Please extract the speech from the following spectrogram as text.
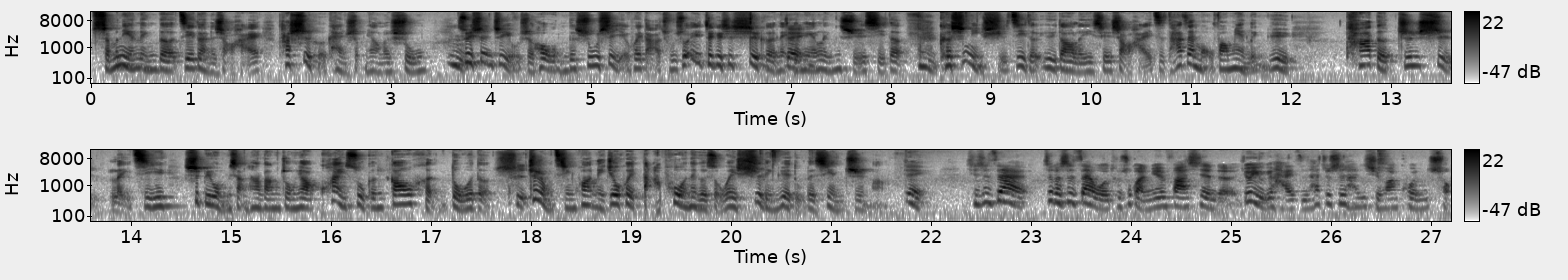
什么年龄的阶段的小孩，他适合看什么样的书？嗯、所以甚至有时候我们的书是也会打出说，哎，这个是适合哪个年龄学习的。嗯、可是你实际的遇到了一些小孩子，他在某方面领域，他的知识累积是比我们想象当中要快速跟高很多的。是这种情况，你就会打破那个所谓适龄阅读的限制吗？对。其实在，在这个是在我图书馆里面发现的，就有一个孩子，他就是很喜欢昆虫，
